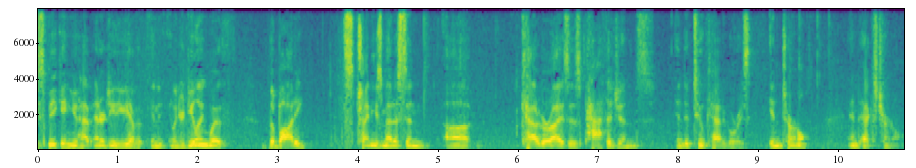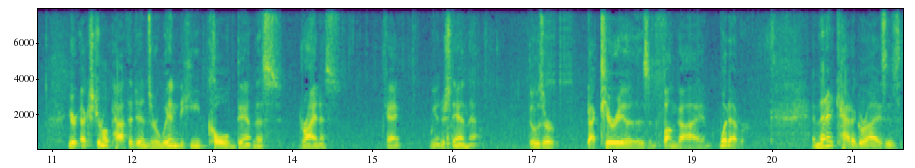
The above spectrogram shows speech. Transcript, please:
speaking, you have energy. You have in, when you're dealing with the body. Chinese medicine uh, categorizes pathogens into two categories: internal and external. Your external pathogens are wind, heat, cold, dampness, dryness. Okay, we understand that. Those are bacterias and fungi and whatever. And then it categorizes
